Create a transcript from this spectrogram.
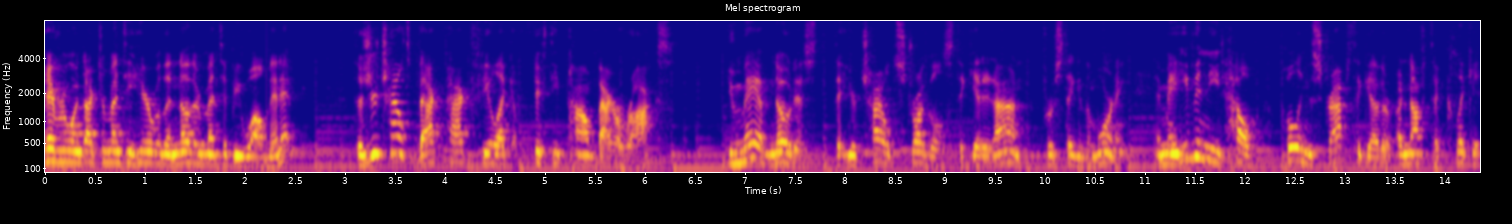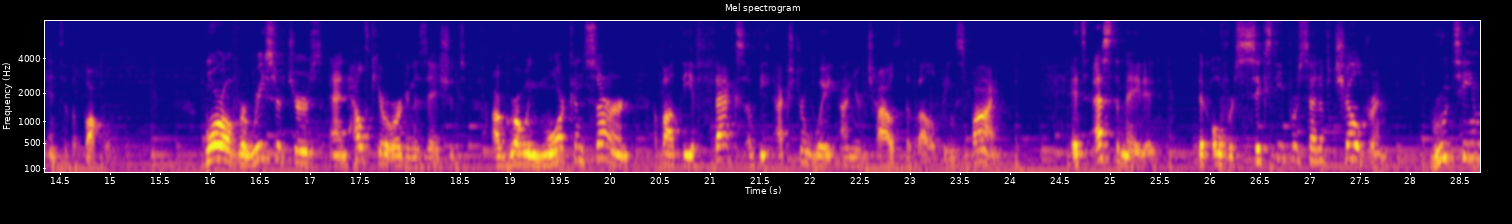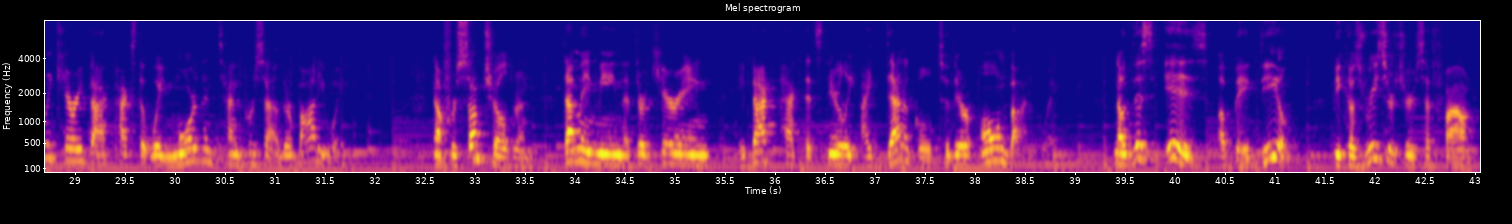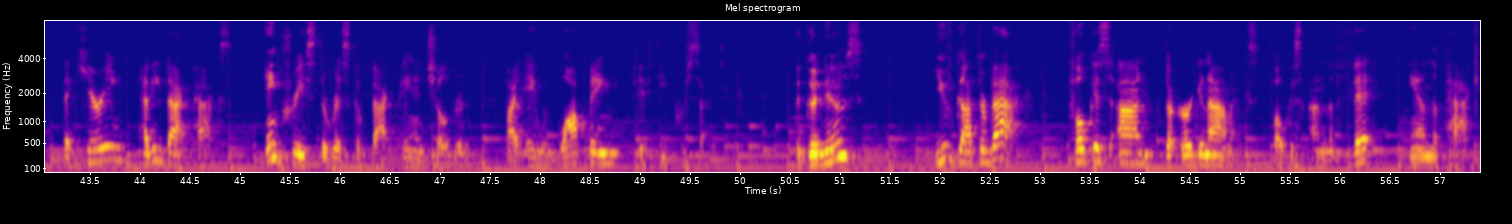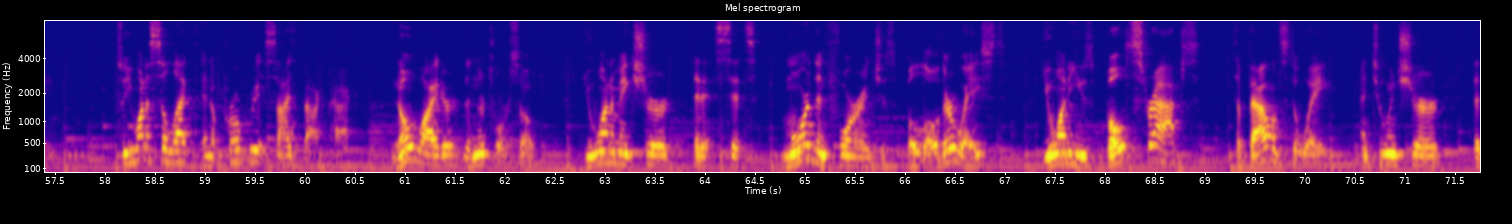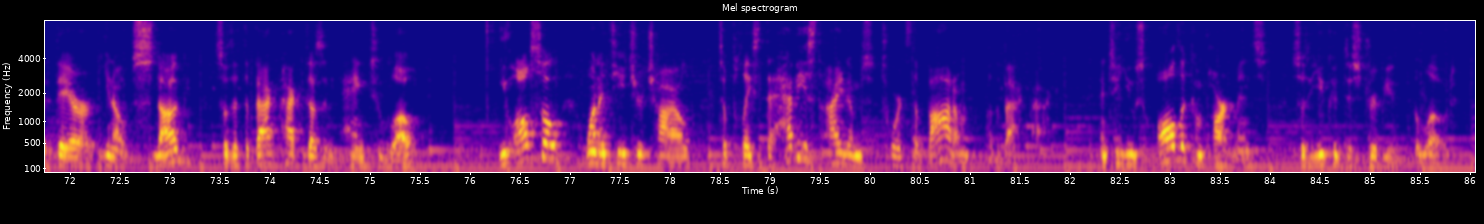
Hey everyone, Dr. Menta here with another Menta Be Well Minute. Does your child's backpack feel like a 50 pound bag of rocks? You may have noticed that your child struggles to get it on first thing in the morning and may even need help pulling the straps together enough to click it into the buckle. Moreover, researchers and healthcare organizations are growing more concerned about the effects of the extra weight on your child's developing spine. It's estimated that over 60% of children routinely carry backpacks that weigh more than 10% of their body weight. Now, for some children, that may mean that they're carrying a backpack that's nearly identical to their own body weight. Now, this is a big deal because researchers have found that carrying heavy backpacks increase the risk of back pain in children by a whopping 50%. The good news? You've got their back. Focus on the ergonomics, focus on the fit and the packing. So you want to select an appropriate sized backpack, no wider than their torso. You want to make sure that it sits more than four inches below their waist. You want to use both straps to balance the weight and to ensure that they are, you know, snug so that the backpack doesn't hang too low. You also want to teach your child to place the heaviest items towards the bottom of the backpack and to use all the compartments so that you could distribute the load.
